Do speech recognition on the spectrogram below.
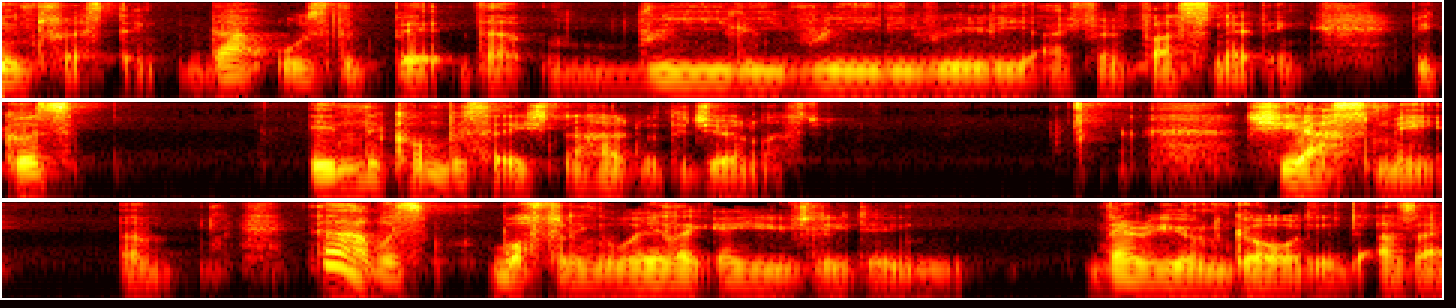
interesting. That was the bit that really, really, really I found fascinating because in the conversation I had with the journalist, she asked me, um, I was waffling away like I usually do, very unguarded as I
